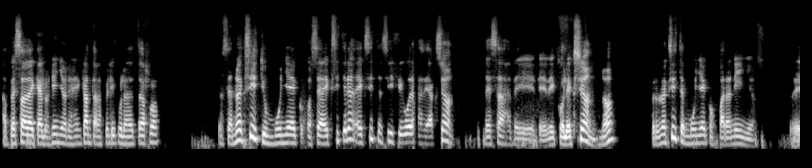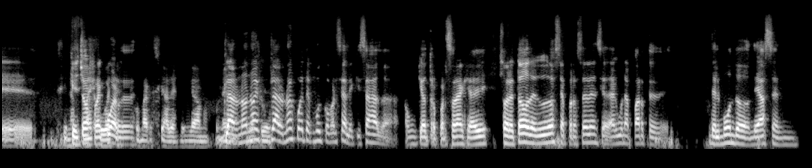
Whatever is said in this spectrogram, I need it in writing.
A pesar de que a los niños les encantan las películas de terror. O sea, no existe un muñeco, o sea, existen, existen sí figuras de acción, de esas de, de, colección, ¿no? Pero no existen muñecos para niños. Eh, que yo recuerde. comerciales, digamos. Claro, no, no es, claro, no es juguetes muy comerciales, quizás haya un que otro personaje ahí, sobre todo de dudosa procedencia de alguna parte del mundo donde hacen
